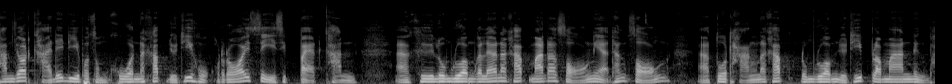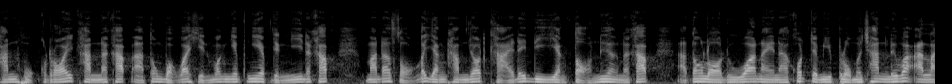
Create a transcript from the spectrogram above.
ทำยอดขายได้ดีพอสมควรนะครับ อยู่ที่ 648 คัน คือรวมๆกันแล้วนะครับ Mazda 2เนี่ยทั้ง2อตัวถังนะครับ รวมๆอยู่ที่ประมาณ 1,600 คันนะครับต้องบอกว่าเห็นว่าเงียบๆอย่างนี้นะครับ Mazda 2ก็ยังทำยอดขายได้ดีอย่างต่อเนื่องนะครับต้องรอดูว่าในอนาคตจะมีโปรโมชั่นหรือว่าอะไร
